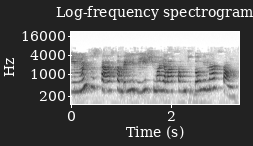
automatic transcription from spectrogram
em muitos casos também existe uma relação de dominação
